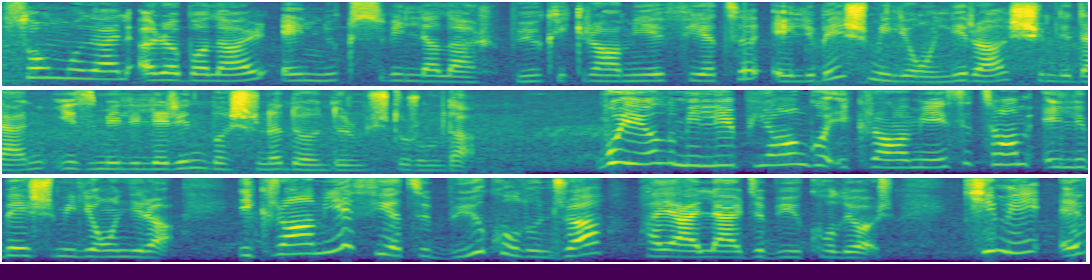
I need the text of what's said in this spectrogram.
Son model arabalar, en lüks villalar, büyük ikramiye fiyatı 55 milyon lira şimdiden İzmirlilerin başını döndürmüş durumda. Bu yıl Milli Piyango ikramiyesi tam 55 milyon lira. İkramiye fiyatı büyük olunca hayaller de büyük oluyor. Kimi ev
